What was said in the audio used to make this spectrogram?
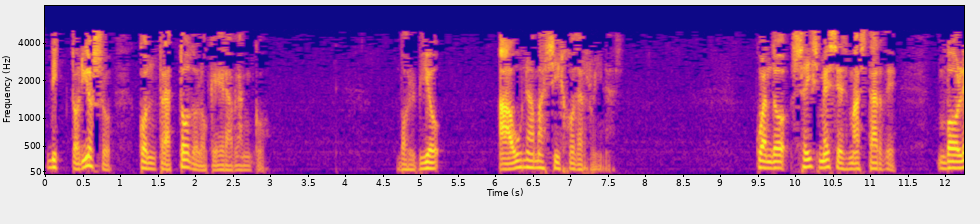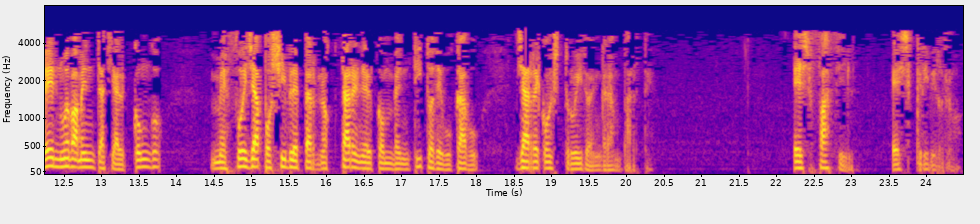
victorioso contra todo lo que era blanco. Volvió a un amasijo de ruinas. Cuando, seis meses más tarde, volé nuevamente hacia el Congo, me fue ya posible pernoctar en el conventito de Bukavu, ya reconstruido en gran parte. Es fácil escribirlo,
